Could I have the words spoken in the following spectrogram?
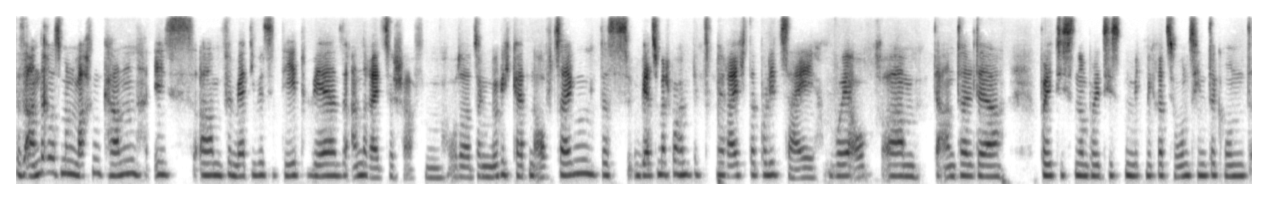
Das andere, was man machen kann, ist ähm, für mehr Diversität wäre Anreize schaffen oder sagen Möglichkeiten aufzeigen. Das wäre zum Beispiel auch im Bereich der Polizei, wo ja auch ähm, der Anteil der Polizisten und Polizisten mit Migrationshintergrund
